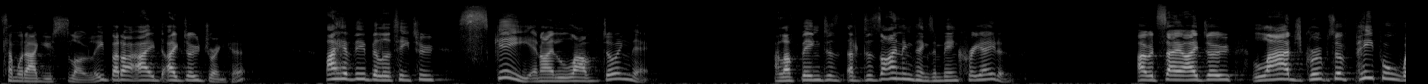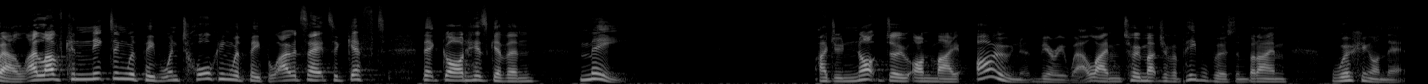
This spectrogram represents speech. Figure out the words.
Some would argue slowly, but I, I, I do drink it. I have the ability to ski, and I love doing that. I love being de- uh, designing things and being creative. I would say I do large groups of people well. I love connecting with people and talking with people. I would say it's a gift that God has given me. I do not do on my own very well. I'm too much of a people person, but I'm working on that.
